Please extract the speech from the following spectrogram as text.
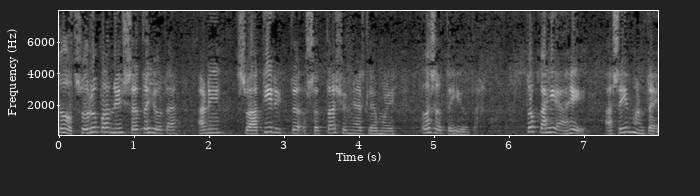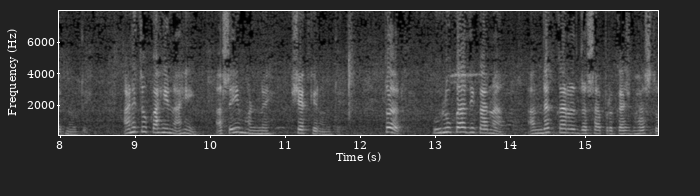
तो स्वरूपाने सतही होता आणि स्वातिरिक्त सत्ता शून्य असल्यामुळे असतही होता. तो काही आहे असेही म्हणता येत नव्हते. आणि तो काही नाही असेही म्हणणे शक्य नव्हते. तर उलुकादिकांना अंधकारात जसा प्रकाश भासतो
